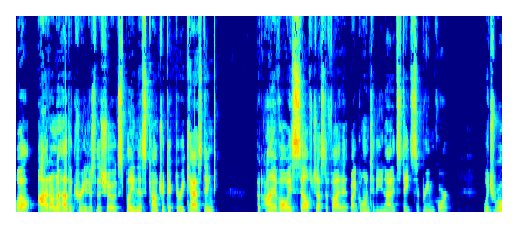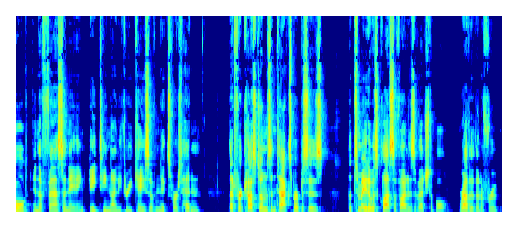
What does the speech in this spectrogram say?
Well, I don't know how the creators of the show explain this contradictory casting, but I have always self justified it by going to the United States Supreme Court, which ruled in the fascinating 1893 case of Nix v. Hedden that for customs and tax purposes, the tomato is classified as a vegetable rather than a fruit.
